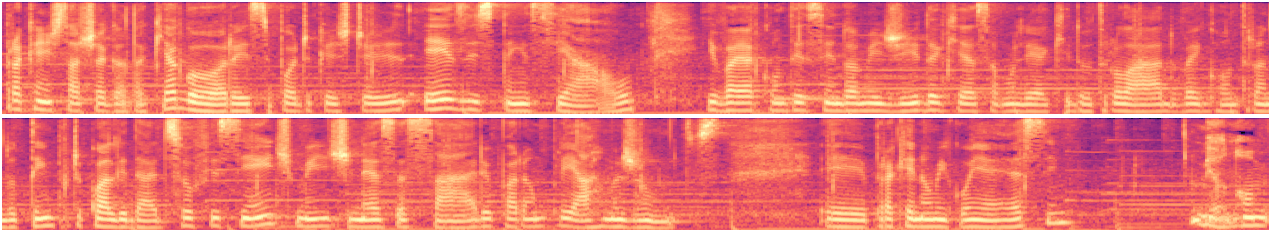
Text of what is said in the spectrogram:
Para quem está chegando aqui agora, esse podcast é existencial e vai acontecendo à medida que essa mulher aqui do outro lado vai encontrando tempo de qualidade suficientemente necessário para ampliarmos juntos. É, para quem não me conhece, meu nome,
